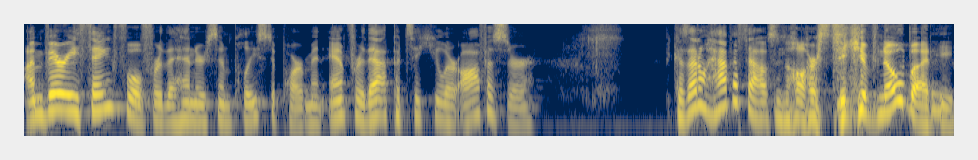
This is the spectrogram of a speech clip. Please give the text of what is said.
I'm very thankful for the Henderson Police Department and for that particular officer because I don't have $1,000 to give nobody,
